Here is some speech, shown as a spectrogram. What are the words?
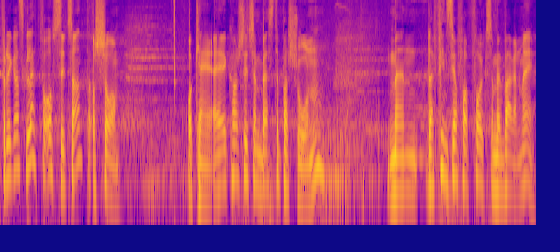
For det er ganske lett for oss ikke sant, å se Ok, jeg er kanskje ikke den beste personen, men det fins iallfall folk som er verre enn meg,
